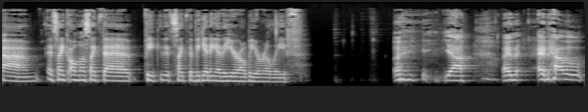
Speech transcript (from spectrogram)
Um, it's like almost like the, it's like the beginning of the year will be a relief. Yeah. And, and how,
